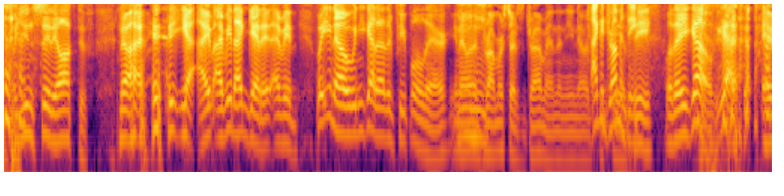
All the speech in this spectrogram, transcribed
you didn't say the octave. No, I mean, yeah, I, I mean, I get it. I mean, but you know, when you got other people there, you know, and a drummer starts drumming, and you know, it's Mm-hmm. I could drum the in of D. Well, there you go. Yeah,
